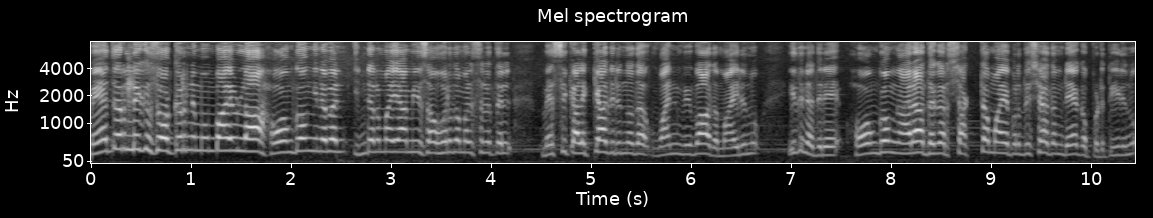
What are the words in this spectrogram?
മേജർ ലീഗ് സോക്കറിന് മുമ്പായുള്ള Hong Kong eleven Inter Miami സൗഹൃദ മത്സരത്തിൽ മെസ്സി കളിക്കാതിരുന്നത് വൻ വിവാദമായിരുന്നു. ഇതിനെതിരെ ഹോങ്കോങ് ആരാധകർ ശക്തമായ പ്രതിഷേധം രേഖപ്പെടുത്തിയിരുന്നു.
